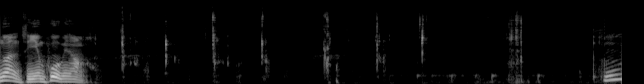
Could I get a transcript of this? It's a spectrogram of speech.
นวลสีชมพูพี่น้องอืม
